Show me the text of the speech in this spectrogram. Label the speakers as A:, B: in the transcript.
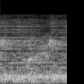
A: Gracias.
